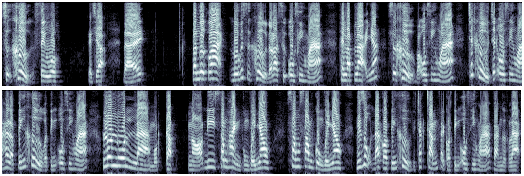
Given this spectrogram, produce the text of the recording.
Sự khử CO. Được chưa ạ? Đấy. Và ngược lại, đối với sự khử đó là sự oxy hóa. Thầy lặp lại nhé, sự khử và oxy hóa, chất khử, chất oxy hóa hay là tính khử và tính oxy hóa luôn luôn là một cặp nó đi song hành cùng với nhau, song song cùng với nhau. Ví dụ đã có tính khử thì chắc chắn phải có tính oxy hóa và ngược lại.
